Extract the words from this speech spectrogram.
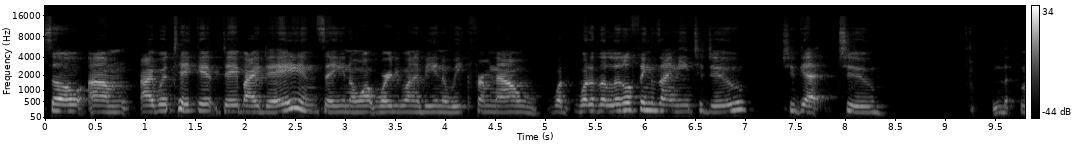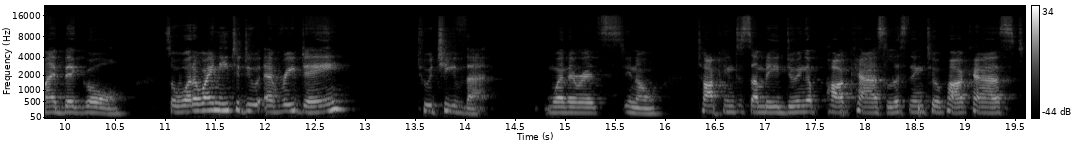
So um, I would take it day by day and say, you know what, where do you want to be in a week from now? What what are the little things I need to do to get to th- my big goal? So what do I need to do every day to achieve that? Whether it's you know talking to somebody, doing a podcast, listening to a podcast,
